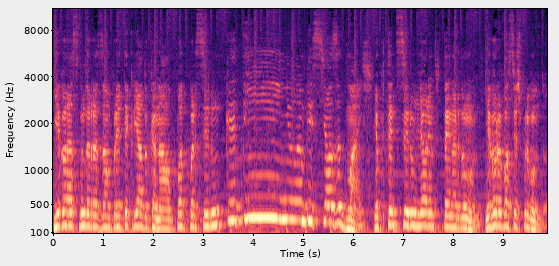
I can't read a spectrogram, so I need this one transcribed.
E agora a segunda razão para eu ter criado o canal pode parecer um bocadinho ambiciosa demais. Eu pretendo ser o melhor entertainer do mundo. E agora vocês perguntam,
